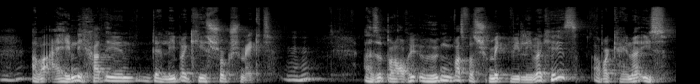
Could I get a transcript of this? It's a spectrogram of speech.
mhm. aber eigentlich hat ihnen der Leberkäse schon geschmeckt. Mhm. Also brauche ich irgendwas, was schmeckt wie Leberkäse, aber keiner isst.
